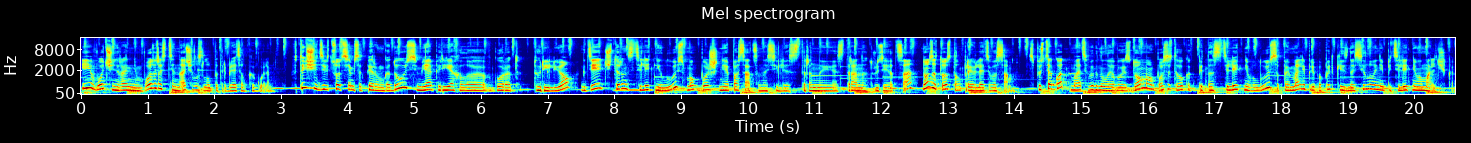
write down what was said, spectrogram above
и в очень раннем возрасте начал злоупотреблять алкоголем. В 1971 году семья переехала в город Турильо, где 14-летний Луис мог больше не опасаться насилия со стороны странных друзей отца, но зато стал проявлять его сам. Спустя год мать выгнала его из дома после того, как 15-летнего Луиса поймали при попытке изнасилования пятилетнего мальчика.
